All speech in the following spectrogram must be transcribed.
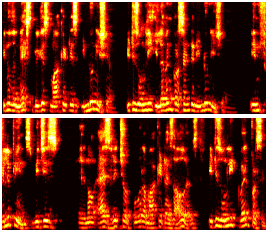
You know, the next biggest market is Indonesia. It is only 11% in Indonesia. In Philippines, which is you know as rich or poor a market as ours, it is only 12%.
